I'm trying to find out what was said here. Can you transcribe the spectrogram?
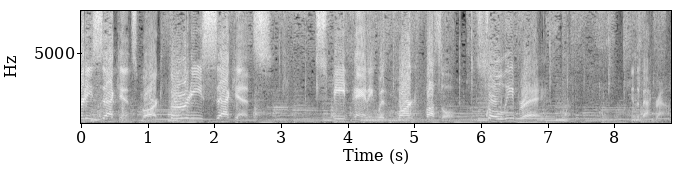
Thirty seconds, Mark. Thirty seconds. Speed painting with Mark Fussell. Soul Libre in the background.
